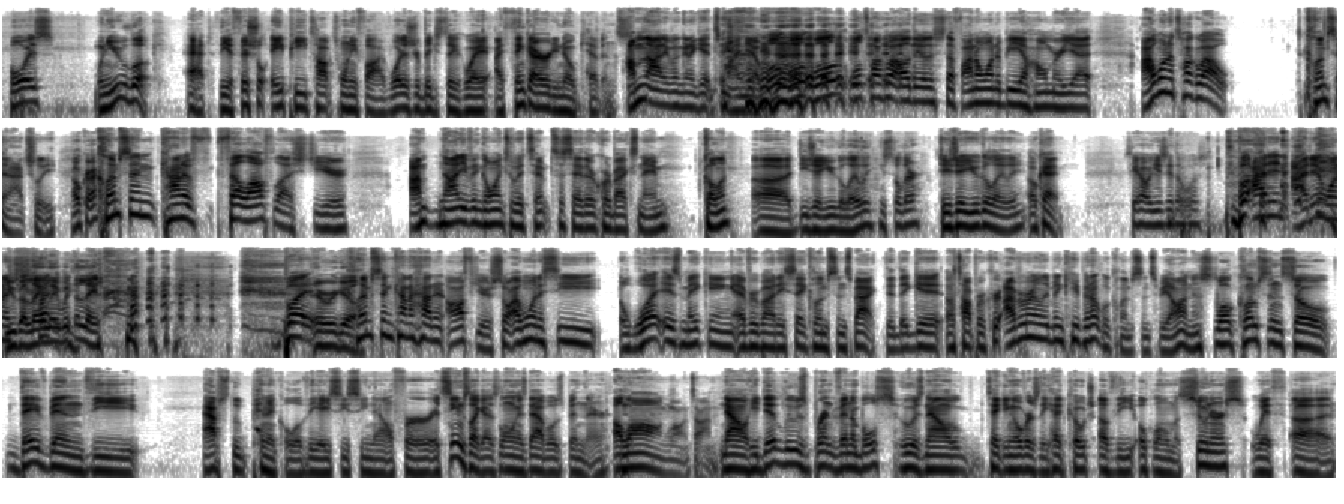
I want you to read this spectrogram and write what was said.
Boys, when you look at the official AP top 25, what is your biggest takeaway? I think I already know Kevin's. I'm not even gonna get to mine yet. We'll we'll we'll, we'll talk about all the other stuff. I don't want to be a homer yet. I want to talk about Clemson actually. okay. Clemson kind of fell off last year. I'm not even going to attempt to say their quarterback's name. Cullen, Uh, DJ Uiagalelei, he's still there. DJ Uiagalelei. Okay, See how easy that was? but I didn't. I didn't want to. Ugalele with the lele. But There we go. Clemson kind of had an off year, so I want to see what is making everybody say Clemson's back. Did they get a top recruit? I haven't really been keeping up with Clemson to be honest. Well, Clemson, so they've been the absolute pinnacle of the ACC now for it seems like as long as Dabo's been there. A long, long time. Now he did lose Brent Venables, who is now taking over as the head coach of the Oklahoma Sooners. With uh,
